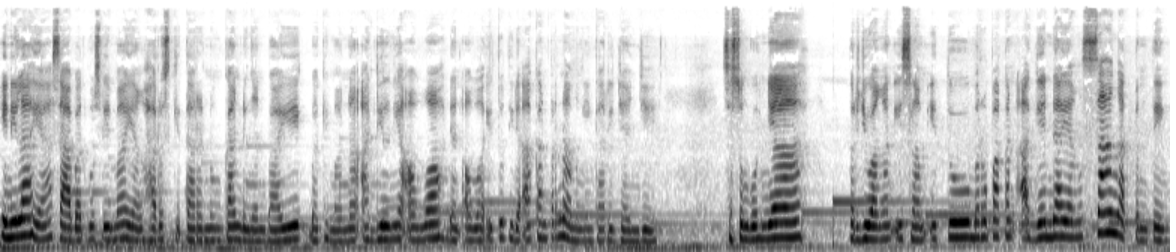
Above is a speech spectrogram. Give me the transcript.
Inilah ya sahabat muslimah yang harus kita renungkan dengan baik bagaimana adilnya Allah dan Allah itu tidak akan pernah mengingkari janji. Sesungguhnya perjuangan Islam itu merupakan agenda yang sangat penting.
